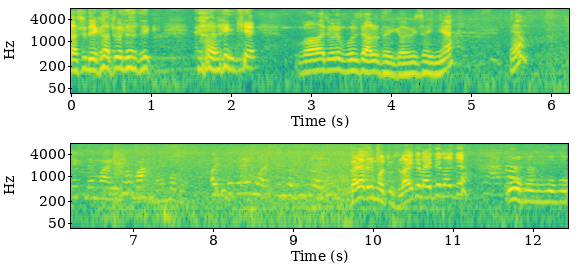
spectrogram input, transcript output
કશું દેખાતું નથી. કારણ કે વાવાઝોડું ફૂલ ચાલુ થઈ ગયું છે અહીંયા. હે? કયા કરી મરચું છે? લાઈ દે લાઈ દે લાઈ દે. ઓહો ઓહો.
